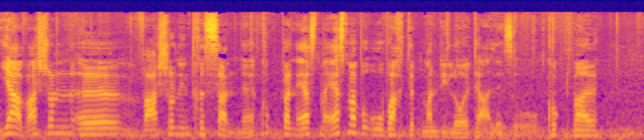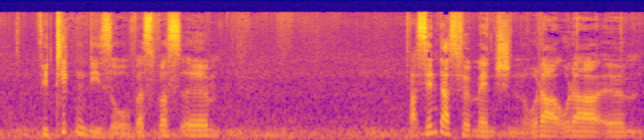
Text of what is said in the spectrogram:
ja, war schon, äh, war schon interessant. Ne? Guckt man erstmal, erstmal beobachtet man die Leute alle so. Guckt mal, wie ticken die so? Was, was, äh, was sind das für Menschen oder, oder ähm,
